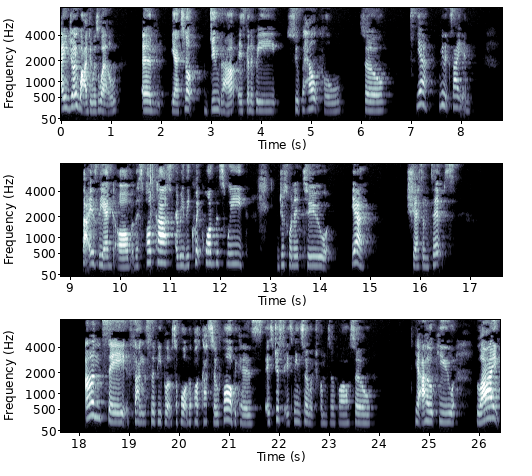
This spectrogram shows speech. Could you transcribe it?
I enjoy what I do as well, um, yeah, to not do that is going to be super helpful. So yeah, really exciting. That is the end of this podcast. A really quick one this week. Just wanted to, yeah, share some tips and say thanks to the people that have supported the podcast so far because it's just it's been so much fun so far. So yeah, I hope you like,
